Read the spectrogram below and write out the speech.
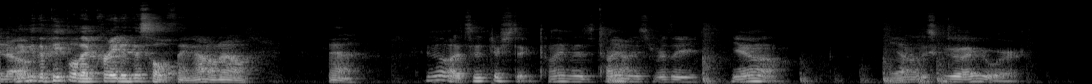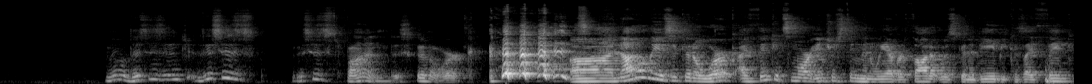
know. Maybe the people that created this whole thing. I don't know. Yeah. You know, it's interesting. Time is time Yeah. is really yeah. Yeah. No, this can go everywhere. No, this is int- this is this is fun. This is gonna work. Uh, not only is it going to work, I think it's more interesting than we ever thought it was going to be because I think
